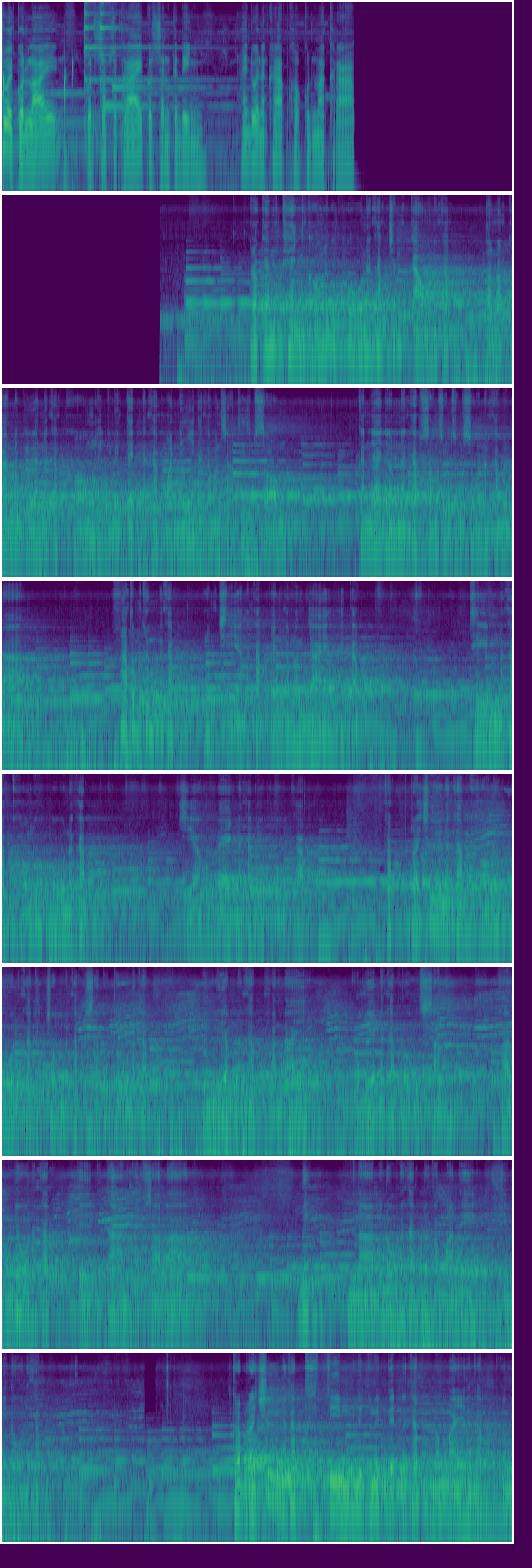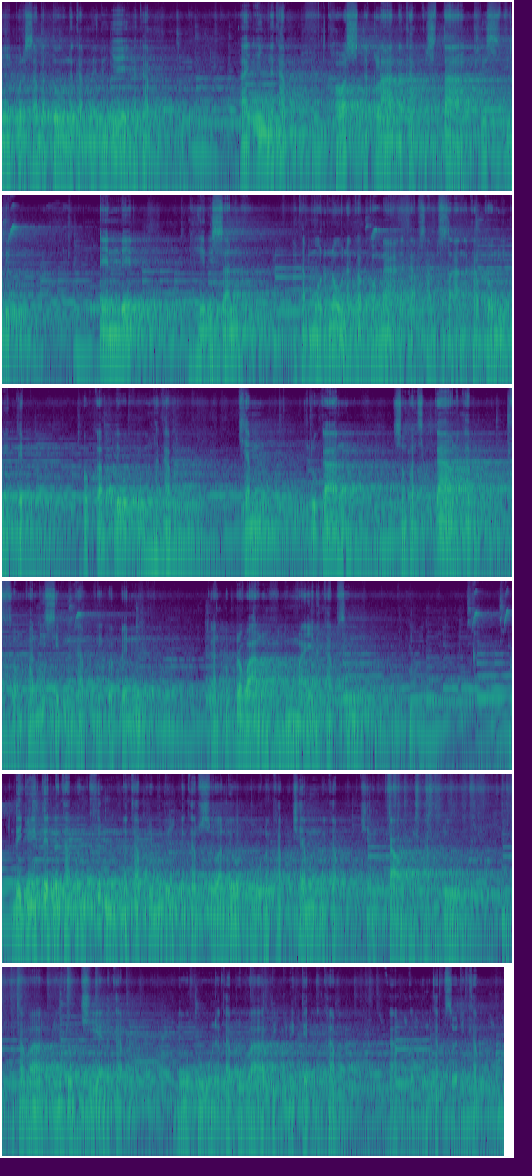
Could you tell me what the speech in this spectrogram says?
ช่วยกดไลค์ กด Subscribe กดสั่นกระดิ่ง ให้ด้วยนะครับ ขอบคุณมากครับ โปรแกรมแข่งของลิเวอร์พูลนะครับแชมป์เก่านะครับต้อนรับการมาเยือนนะครับของลีกยูไนเต็ดนะครับวันนี้นะครับวันเสาร์ที่ 12 กันยายนนะครับ 2000นะครับเวลา5ทุ่มครึ่งนะครับร่วมเชียร์นะครับเป็นกำลังใจให้กับ ทีมนะครับของลิเวอร์พูลนะครับเชียร์ของแดงนะครับลิเวอร์พูลครับครับรายชื่อนะครับของลิเวอร์พูลนะครับที่ชมนะครับสาประตูนะครับวิลเลียมนะครับฟันไดโกเมสนะครับโรบิสันฟาบินโยนะครับเกมิต้านะครับซาร่ามินามิโนนะครับแล้วก็มาเน่ฟิเมโนนะครับ ครับรายชื่อนะครับทีมลีกยูไนเต็ดนะครับน้องใหม่นะครับก็มีผู้รักษาประตูนะครับเมริเย่นะครับไออิงนะครับคอสดักลาดนะครับคริสตาคริสฟิลิปเอนเดดเฮริสันนะครับโมโรโนนะครับกองหน้านะครับสามสารนะครับของลีกยูไนเต็ดพบกับลิเวอร์พูลนะครับแชมป์ฤดูกาล2019 นะครับ 2020 นะครับ นี่ก็เป็น การพบระหว่างน้องใหม่นะครับ ซึ่งลีกยูไนเต็ดนะครับเพิ่งขึ้นนะครับพรีเมียร์ลีกนะครับส่วนลิเวอร์พูลนะครับแชมป์นะครับแชมป์เก่านะครับดูนะครับว่าเรื่องร่วมเชียร์นะครับลิเวอร์พูลนะครับหรือว่าลีกยูไนเต็ดนะครับครับขอบคุณครับสวัสดีครับ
